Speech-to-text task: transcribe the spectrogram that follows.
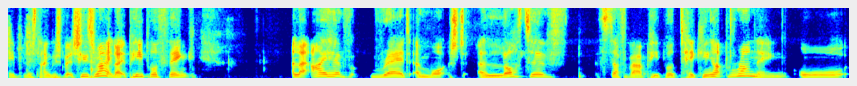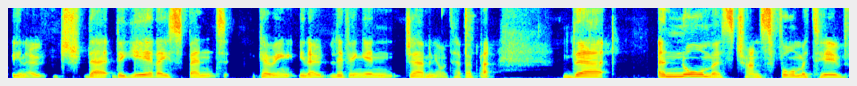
ableist language but she's right. Like people think like I have read and watched a lot of stuff about people taking up running or you know the year they spent going you know living in Germany or whatever but the enormous transformative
